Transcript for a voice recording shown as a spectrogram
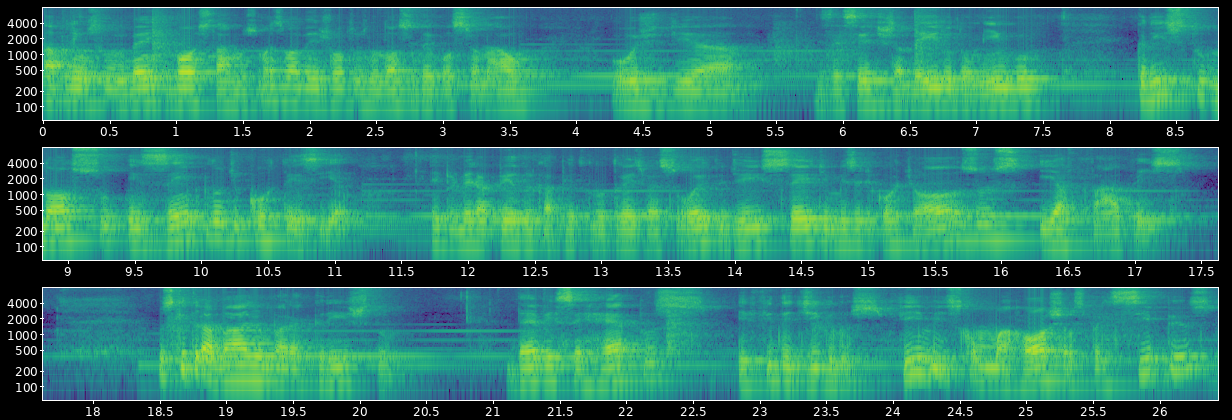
Olá, primos, tudo bem? Que bom estarmos mais uma vez juntos no nosso devocional. Hoje, dia 16 de janeiro, domingo. Cristo, nosso exemplo de cortesia. Em 1 Pedro, capítulo 3, verso 8, diz: Sede misericordiosos e afáveis. Os que trabalham para Cristo devem ser retos e fidedignos, firmes como uma rocha aos princípios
